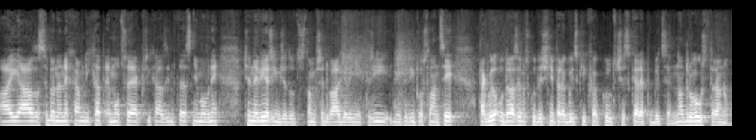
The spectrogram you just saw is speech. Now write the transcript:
a já za sebe nenechám dýchat emoce, jak přicházím z té sněmovny, že nevěřím, že to, co tam předváděli někteří, někteří poslanci, tak byl odrazem skutečně pedagogických fakult v České republice. Na druhou stranu,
